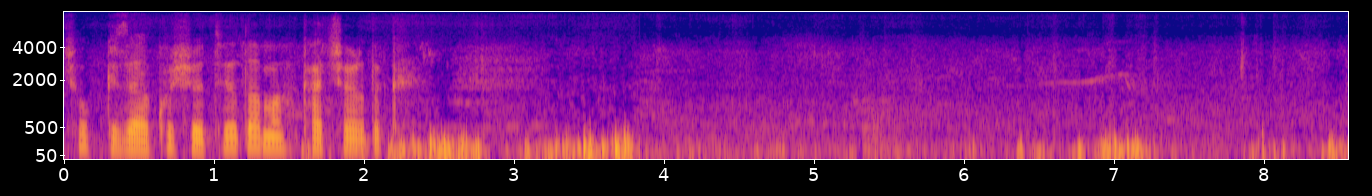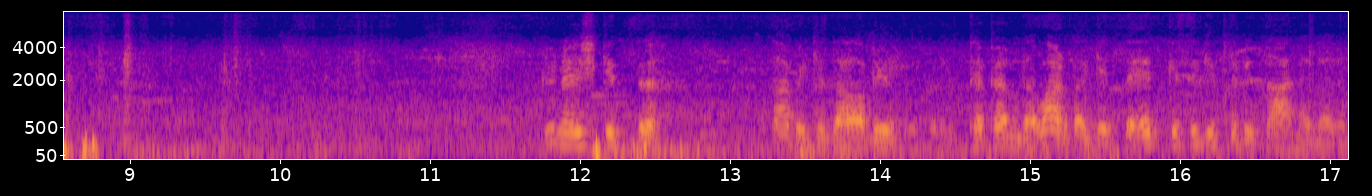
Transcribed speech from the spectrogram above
Çok güzel kuş ötüyordu ama kaçırdık. Güneş gitti. Tabii ki daha bir tepemde var da gitti. Etkisi gitti bir tanelerim.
